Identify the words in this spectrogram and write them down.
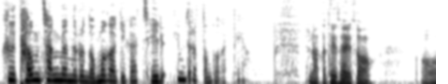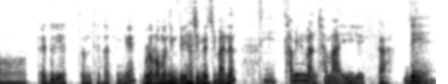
그 다음 장면으로 넘어가기가 제일 힘들었던 것 같아요. 저는 아까 대사에서 어 애들이 했던 대사 중에 물론 어머님들이 하신 거지만은 네. 3일만 참아 이 얘기가 네.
